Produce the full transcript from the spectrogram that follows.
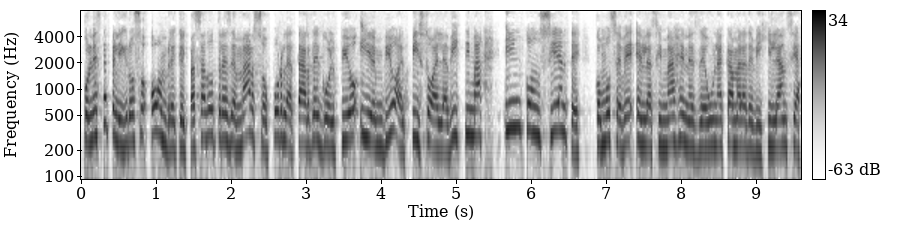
con este peligroso hombre que el pasado 3 de marzo por la tarde golpeó y envió al piso a la víctima inconsciente, como se ve en las imágenes de una cámara de vigilancia.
